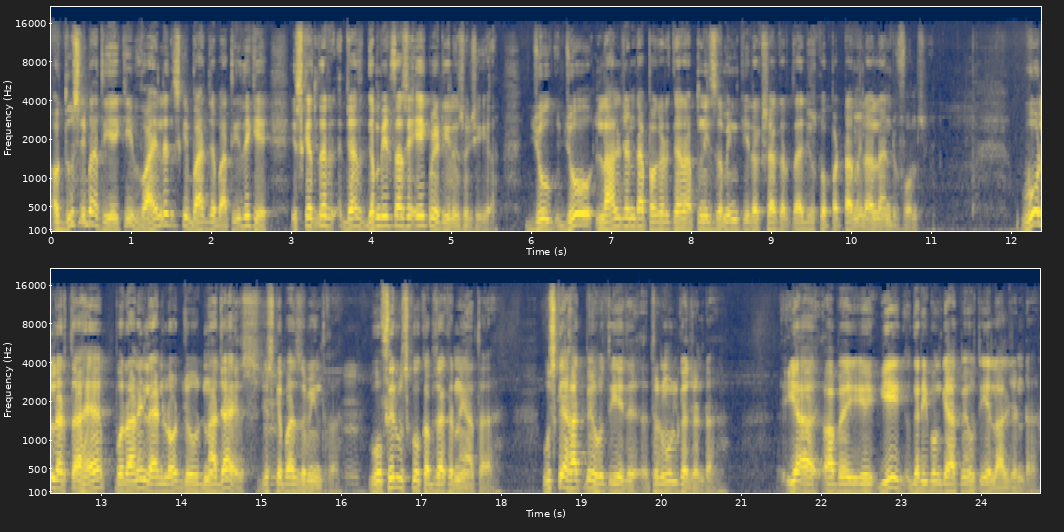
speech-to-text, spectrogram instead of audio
और दूसरी बात ये कि वायलेंस की बात जब आती है देखिए इसके अंदर जब गंभीरता से एक मिनट के लिए सोचिएगा। जो जो लाल झंडा पकड़कर अपनी ज़मीन की रक्षा करता है जिसको पट्टा मिला लैंड रिफॉर्म्स में वो लड़ता है पुराने लैंडलॉर्ड जो नाजायज़ जिसके पास ज़मीन था वो फिर उसको कब्ज़ा करने आता है। उसके हाथ में होती है तृणमूल का झंडा या आप ये ये गरीबों के हाथ में होती है लाल झंडा।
